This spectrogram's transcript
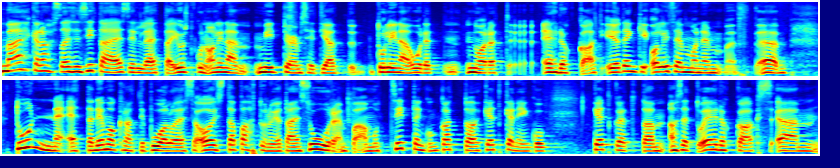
mä ehkä nostaisin sitä esille, että just kun oli nämä midtermsit ja tuli nämä uudet nuoret ehdokkaat, jotenkin oli semmoinen äh, tunne, että demokraattipuolueessa olisi tapahtunut jotain suurempaa, mutta sitten kun katsoo, ketkä, niin kuin, ketkä tota, asettu ehdokkaaksi, ähm,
